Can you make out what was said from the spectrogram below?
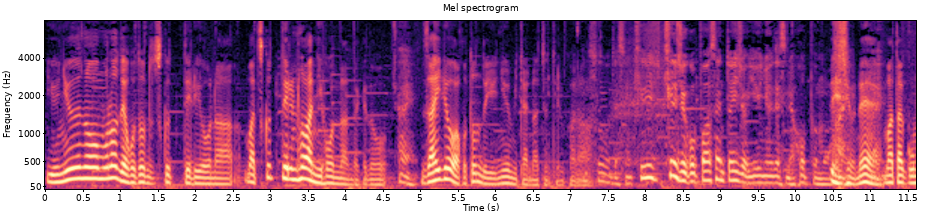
輸入のものでほとんど作ってるような、まあ、作ってるのは日本なんだけどはい。材料はほとんど輸入みたいになっちゃってるから。そうですね。9 95%以上輸入ですねホップも。ですよね、はい。はい。またご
